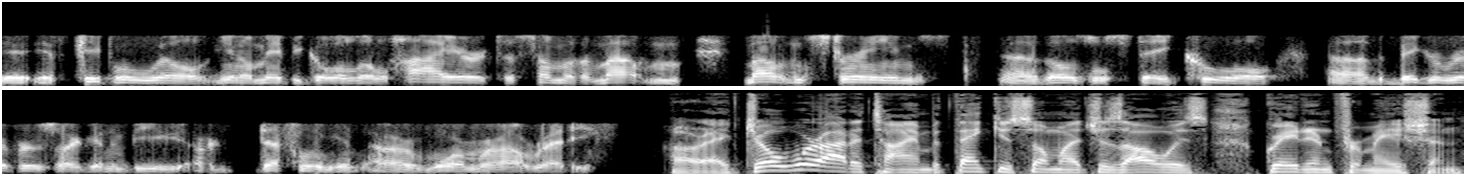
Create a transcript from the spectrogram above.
if people will you know maybe go a little higher to some of the mountain mountain streams, uh, those will stay cool. Uh, the bigger rivers are going to be are definitely are warmer already. All right, Joe, we're out of time, but thank you so much as always. Great information.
